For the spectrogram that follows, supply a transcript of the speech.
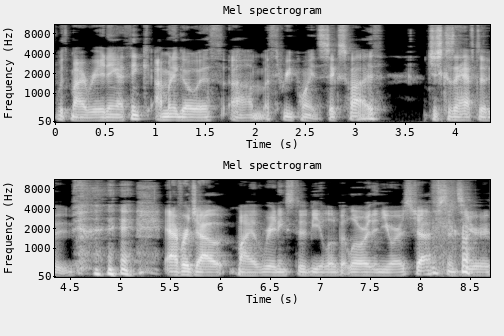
with my rating. I think I'm gonna go with um, a three point six five, just because I have to average out my ratings to be a little bit lower than yours, Jeff, since you're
